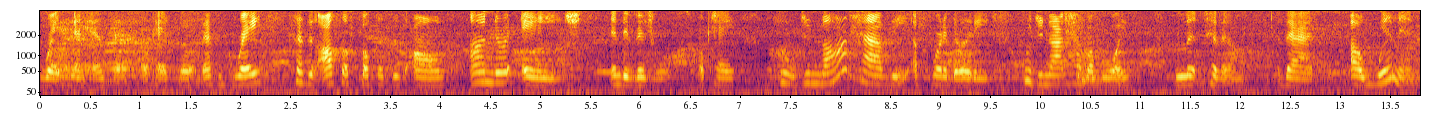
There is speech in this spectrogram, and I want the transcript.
rape and incest. Okay, so that's great because it also focuses on underage individuals, okay, who do not have the affordability, who do not have a voice lent to them, that uh, women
